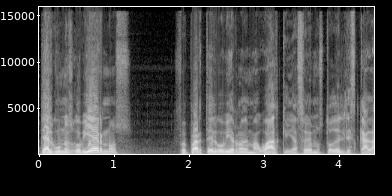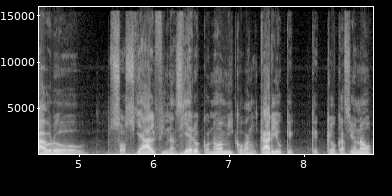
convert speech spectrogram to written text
de algunos gobiernos. Fue parte del gobierno de Maguad, que ya sabemos todo el descalabro social, financiero, económico, bancario que, que ocasionó.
